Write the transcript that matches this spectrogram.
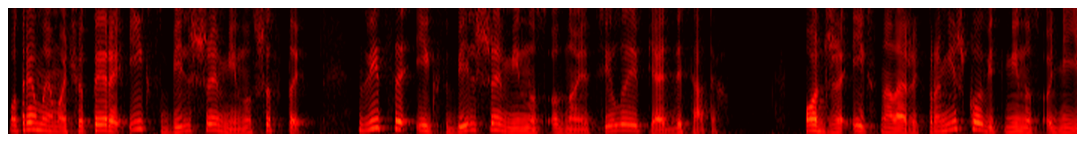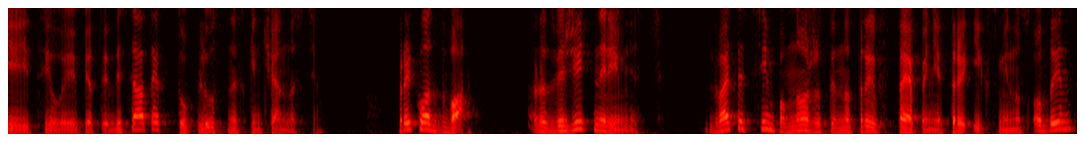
Отримуємо 4х більше мінус 6. Звідси х більше мінус 1,5. Отже, х належить проміжку від мінус 1,5 до плюс нескінченності. Приклад 2. Розв'яжіть нерівність. 27 помножити на 3 в степені 3х мінус 1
